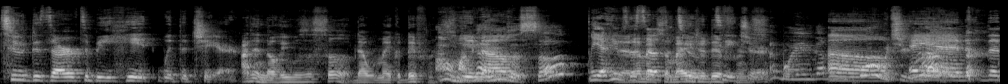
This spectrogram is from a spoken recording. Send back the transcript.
to deserve to be hit with the chair. I didn't know he was a sub. That would make a difference. Oh my You god, know. he was a sub. Yeah, he was Yeah, a that makes a substitute major difference. teacher. That boy ain't got no rapport with you. And right? the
